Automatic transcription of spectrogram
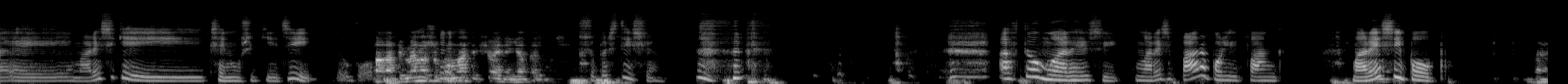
ε, μ' αρέσει και η ξένη μουσική, έτσι. Το- Το αγαπημένο σου Είναι- κομμάτι ποιο είναι, για πες μας. Superstition. Αυτό μου αρέσει. Μου αρέσει πάρα πολύ η funk. Μου αρέσει η pop. Ναι, ναι.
